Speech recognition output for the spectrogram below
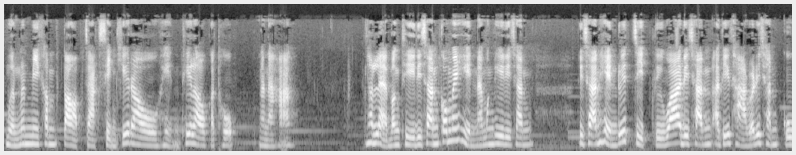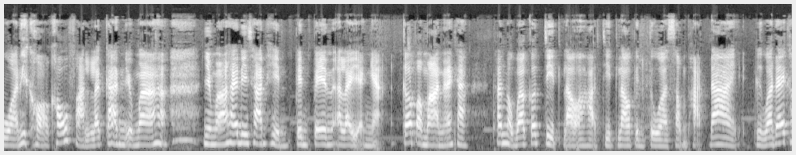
เหมือนมันมีคำตอบจากสิ่งที่เราเห็นที่เรากระทบนะนะคะนั่นแหละบางทีดิฉันก็ไม่เห็นนะบางทีดิฉัน ดิฉันเห็นด้วยจิต หรือว่าดิฉันอธิษฐานว่าดิฉันกลัวที่ขอเข้าฝันละกันอย่ามาอย่ามาให้ดิฉันเห็นเป็นๆอะไรอย่างเงี้ย ก็ประมาณนั้นค่ะ ท่านบอกว่าก็จิตเราอะค่ะจิตเราเป็นตัวสัมผัสได้ หรือว่าได้ค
